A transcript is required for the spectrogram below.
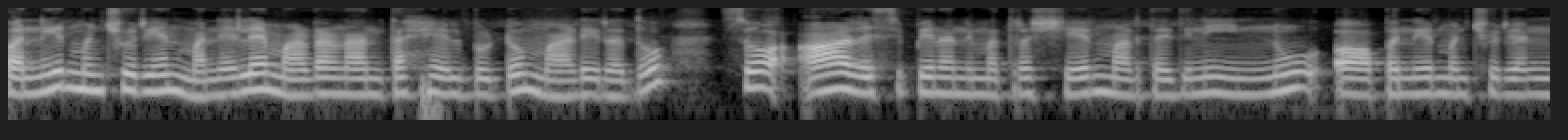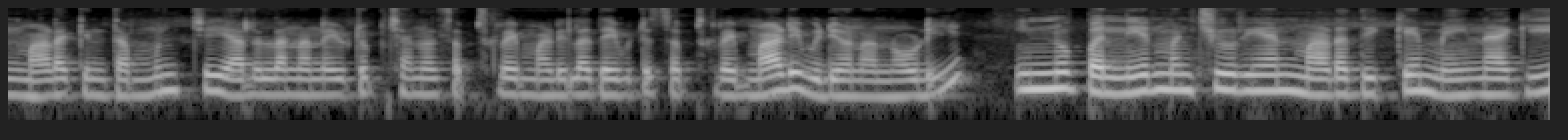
ಪನ್ನೀರ್ ಮಂಚೂರಿಯನ್ ಮನೆಯಲ್ಲೇ ಮಾಡೋಣ ಅಂತ ಹೇಳಿಬಿಟ್ಟು ಮಾಡಿರೋದು. ಸೊ, ಆ ರೆಸಿಪಿನ ನಿಮ್ಮ ಹತ್ರ ಶೇರ್ ಮಾಡ್ತಾ ಇದ್ದೀನಿ. ಇನ್ನೂ ಪನ್ನೀರ್ ಮಂಚೂರಿಯನ್ ಮಾಡೋಕ್ಕಿಂತ ಮುಂಚೆ ಯಾರೆಲ್ಲ ನನ್ನ ಯೂಟ್ಯೂಬ್ ಚಾನಲ್ ಸಬ್ಸ್ಕ್ರೈಬ್ ಮಾಡಿಲ್ಲ, ದಯವಿಟ್ಟು ಸಬ್ಸ್ಕ್ರೈಬ್ ಮಾಡಿ ವಿಡಿಯೋನ ನೋಡಿ. ಇನ್ನು ಪನ್ನೀರ್ ಮಂಚೂರಿಯನ್ ಮಾಡೋದಕ್ಕೆ ಮೇಯ್ನಾಗಿ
